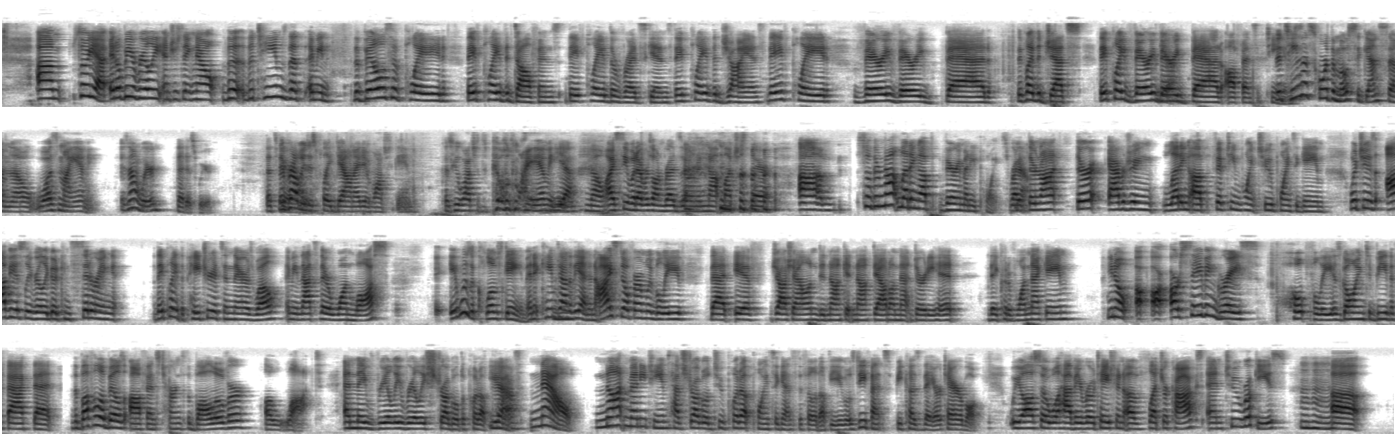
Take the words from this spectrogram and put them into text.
Um, so yeah, it'll be really interesting. Now, the the teams that I mean, the Bills have played. They've played the Dolphins. They've played the Redskins. They've played the Giants. They've played very very bad. They played the Jets. They played very very bad offensive teams. The team that scored the most against them though was Miami. Isn't that weird? that is weird. That's They probably weird. just played down. I didn't watch the game because who watches the Bills Miami game? Yeah, no, I see whatever's on red zone and not much is there. Um, so they're not letting up very many points, right? No. They're not. They're averaging letting up 15.2 points a game, which is obviously really good considering they played the Patriots in there as well. I mean, that's their one loss. It- was a close game, and it came down to mm-hmm. the end. And I still firmly believe that if Josh Allen did not get knocked out on that dirty hit, they could have won that game. You know, our, our saving grace, hopefully, is going to be the fact that the Buffalo Bills offense turns the ball over a lot. And they really, really struggle to put up Yeah. points. Now, not many teams have struggled to put up points against the Philadelphia Eagles defense because they are terrible. We also will have a rotation of Fletcher Cox and two rookies Mm-hmm. uh,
